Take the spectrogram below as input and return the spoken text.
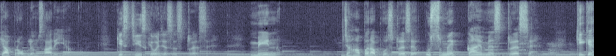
क्या प्रॉब्लम्स आ रही है आपको, किस चीज़ की वजह से स्ट्रेस है? मेन जहाँ पर आपको स्ट्रेस है, उसमें काय में स्ट्रेस है, ठीक है?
